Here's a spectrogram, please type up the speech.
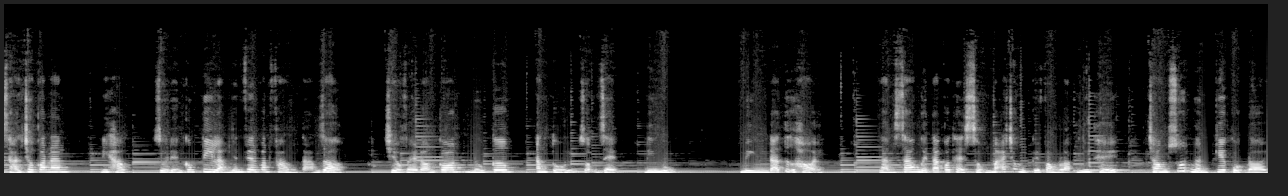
Sáng cho con ăn, đi học, rồi đến công ty làm nhân viên văn phòng 8 giờ. Chiều về đón con, nấu cơm, ăn tối, dọn dẹp, đi ngủ. Mình đã tự hỏi, làm sao người ta có thể sống mãi trong một cái vòng lặp như thế trong suốt ngần kia cuộc đời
